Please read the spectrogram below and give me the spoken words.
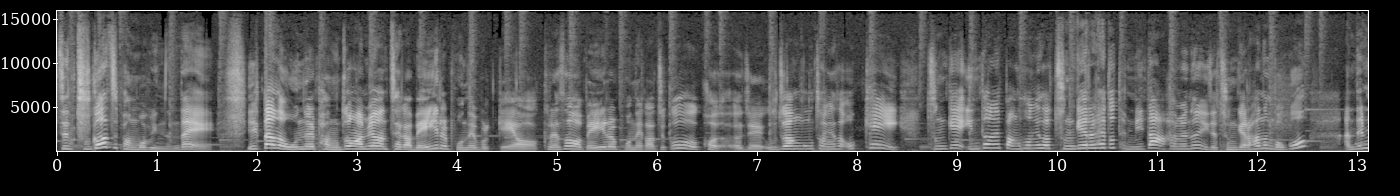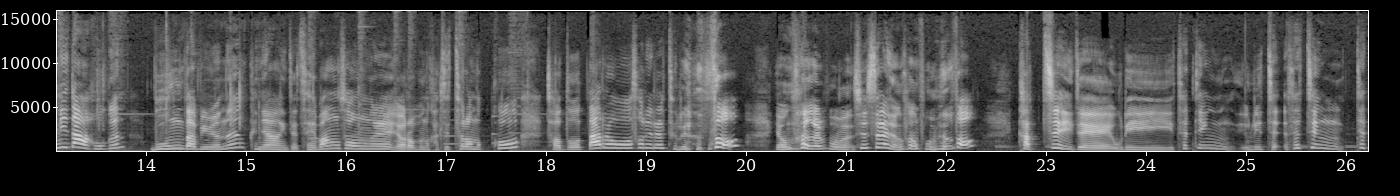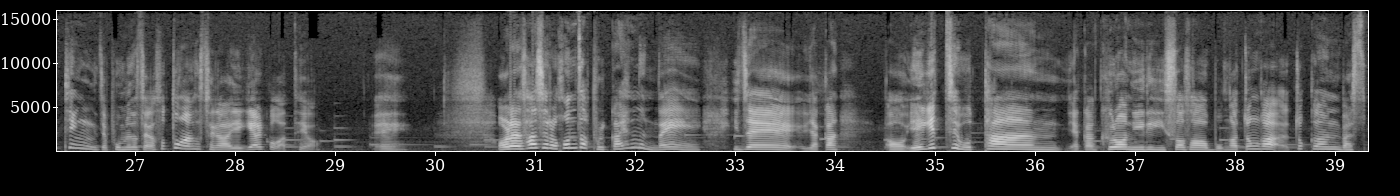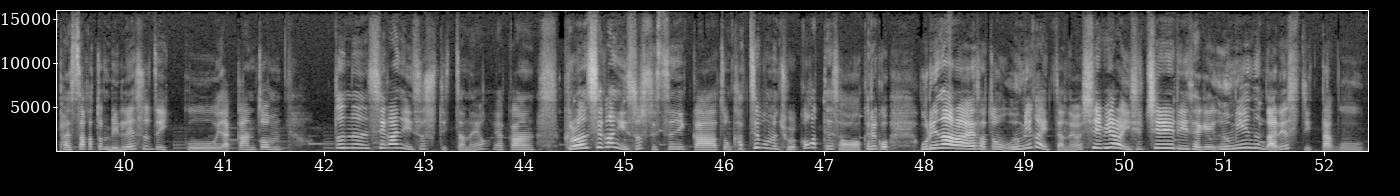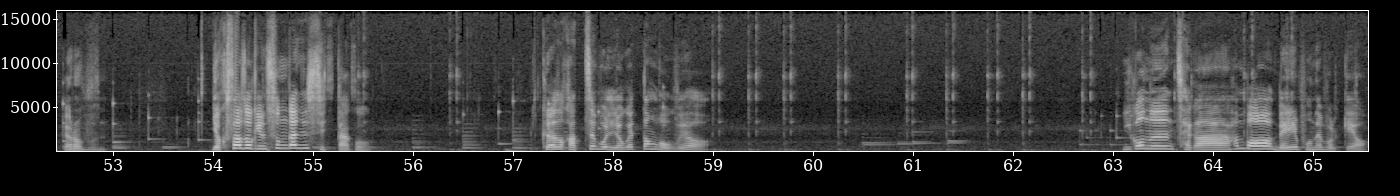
지금 두 가지 방법이 있는데 일단은 오늘 방송하면 제가 메일을 보내볼게요. 그래서 메일을 보내가지고 거- 이제 우주항공청에서 오케이 중계 인터넷 방송에서 중계를 해도 됩니다 하면은 이제 중계를 하는 거고 안 됩니다 혹은 무응답이면은 그냥 이제 제 방송을 여러분 같이 틀어놓고 저도 따로 소리를 들으면서 영상을 보면 실시간 영상 보면서 같이 이제 우리 채팅 우리 채, 채팅 채팅 이제 보면서 제가 소통하면서 제가 얘기할 것 같아요. 예. 원래 사실은 혼자 볼까 했는데 이제 약간 어, 예기치 못한 약간 그런 일이 있어서 뭔가 좀가 조금 발- 발사가 좀 밀릴 수도 있고 약간 좀 뜨는 시간이 있을 수도 있잖아요. 약간 그런 시간이 있을 수 있으니까 좀 같이 보면 좋을 것 같아서 그리고 우리나라에서 좀 의미가 있잖아요. 11월 27일이 되게 의미 있는 날일 수도 있다고 여러분. 역사적인 순간일 수 있다고. 그래서 같이 보려고 했던 거고요. 이거는 제가 한번 메일 보내볼게요.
